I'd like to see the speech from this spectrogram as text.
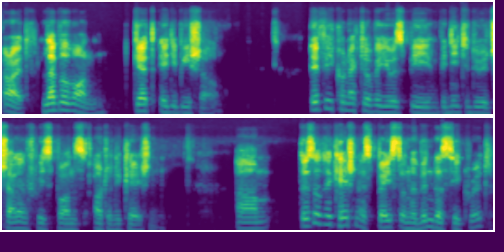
All right, level one, get ADB shell. If we connect over USB, we need to do a challenge response authentication. Um, this authentication is based on a Windows secret,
